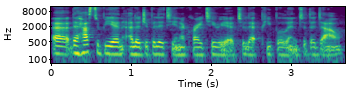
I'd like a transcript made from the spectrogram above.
uh, there has to be an eligibility and a criteria to let people into the DAO.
